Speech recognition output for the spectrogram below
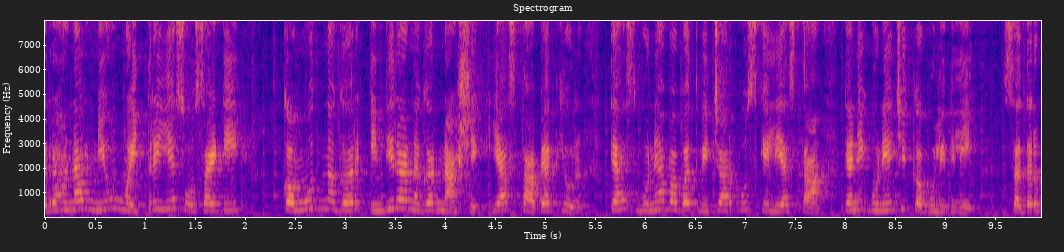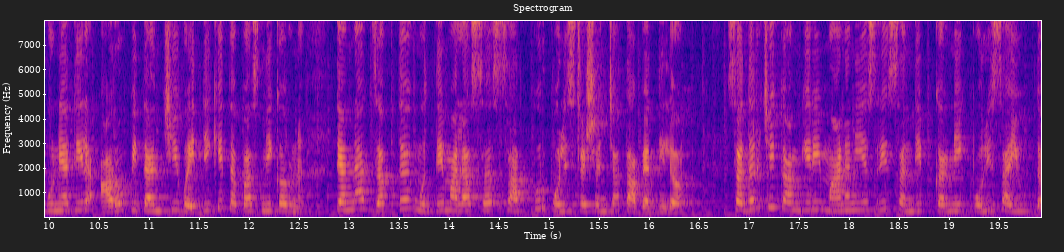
राहणार न्यू मैत्रेय सोसायटी कमोदनगर इंदिरानगर नाशिक या ताब्यात घेऊन त्यास गुन्ह्याबाबत विचारपूस केली असता त्यांनी गुन्ह्याची कबुली दिली. सदर गुन्ह्यातील आरोपितांची वैद्यकीय तपासणी करून त्यांना जप्त मुद्देमालासह सातपूर पोलीस स्टेशनच्या ताब्यात दिलं. सदरची कामगिरी माननीय श्री संदीप कर्णिक पोलीस आयुक्त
